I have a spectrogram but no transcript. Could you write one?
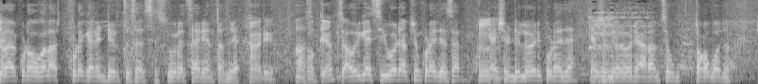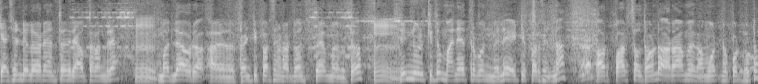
ಕಲರ್ ಕೂಡ ಹೋಗಲ್ಲ ಕೂಡ ಗ್ಯಾರಂಟಿ ಇರುತ್ತೆ ಸರ್ ಸೂರತ್ ಸ್ಯಾರಿ ಅಂತಂದ್ರೆ. ಅವ್ರಿಗೆ ರೀ. ಓಕೆ ಅವರಿಗೆ ಸಿ ಡಿ ಆಪ್ಷನ್ ಕೂಡ ಇದೆ ಸರ್. ಕ್ಯಾಶ್ ಆನ್ ಡೆಲಿವರಿ ಕೂಡ ಇದೆ. ಕ್ಯಾಶ್ ಆನ್ ಡೆಲಿವರಿ ಆರಾಮ್ಸೆ ತಗೋಬಹುದು ಕ್ಯಾಶ್ ಆನ್ ಡೆಲಿವರಿ ಅಂತಂದ್ರೆ ಯಾವ ತರ ಅಂದ್ರೆ ಮೊದಲೇ ಅವರು ಟ್ವೆಂಟಿ ಪರ್ಸೆಂಟ್ ಅಡ್ವಾನ್ಸ್ ಪೇ ಮಾಡ್ಬಿಟ್ಟು. ಇನ್ನು ಉಳ್ಕಿದ್ದು ಮನೆ ಹತ್ರ ಬಂದ ಮೇಲೆ ಏಯ್ಟಿ ಪರ್ಸೆಂಟ್ನ ಅವ್ರ ಪಾರ್ಸಲ್ ತಗೊಂಡು ಆರಾಮಾಗಿ ಅಮೌಂಟ್ನ ಕೊಟ್ಬಿಟ್ಟು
